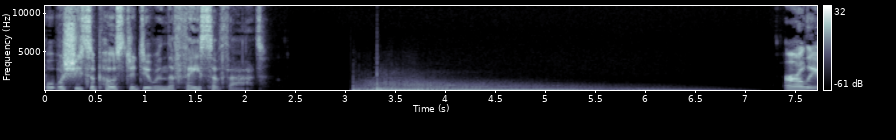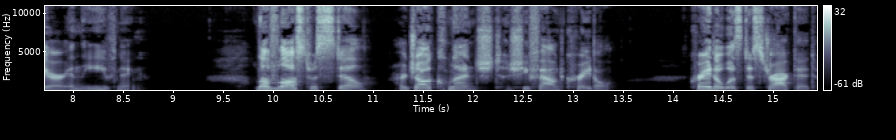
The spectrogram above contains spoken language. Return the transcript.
What was she supposed to do in the face of that? Earlier in the evening. Love Lost was still, her jaw clenched as she found Cradle. Cradle was distracted,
